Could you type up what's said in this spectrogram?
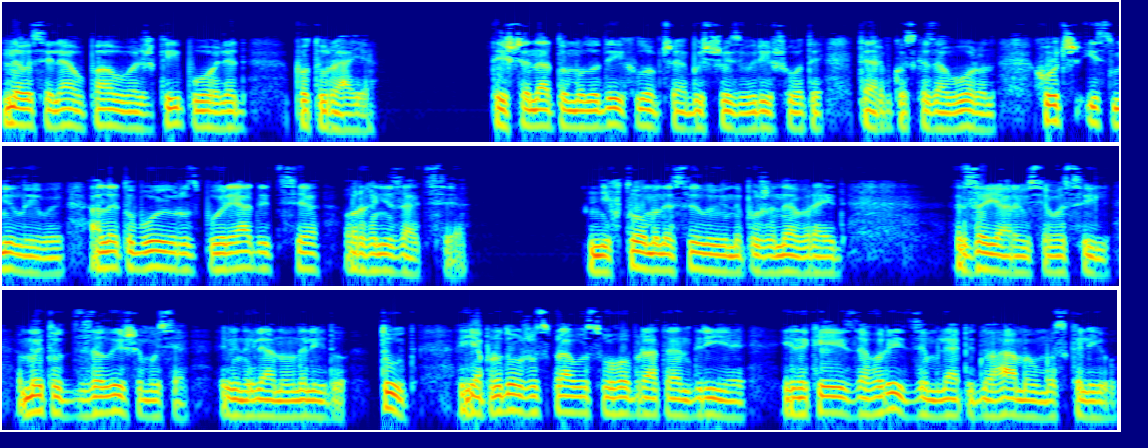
На Василя впав важкий погляд Потурая. Ти ще надто молодий, хлопче, аби щось вирішувати, терпко сказав Ворон, хоч і сміливий, але тобою розпорядиться організація. Ніхто мене силою не пожене в рейд. Заярився Василь. Ми тут залишимося, він глянув на ліду. Тут я продовжу справу свого брата Андрія, і такий загорить земля під ногами в москалів.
